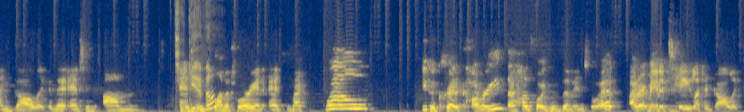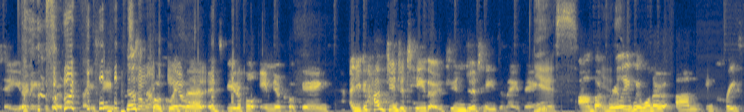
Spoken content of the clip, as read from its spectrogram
and garlic, and they're anti, um, anti-inflammatory and anti Well, you could create a curry that has both of them into it. I don't mean a tea like a garlic tea. You don't need to go that crazy. Just cook with it. It's beautiful in your cooking. And you can have ginger tea though. Ginger tea is amazing. Yes. Um, but yes. really, we want to um, increase,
